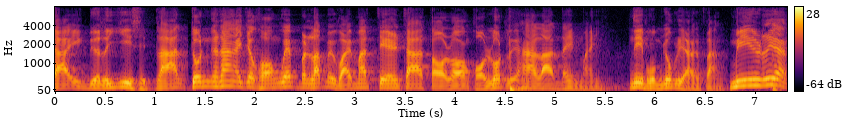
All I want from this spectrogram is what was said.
จ่ายอีกเดือนละ 20 ล้าน จนกระทั่งไอ้เจ้าของเว็บมันรับไม่ไหวมาเจรจาต่อรองขอลดเหลือ 5 ล้านได้ไหม นี่ผมยกตัวอย่างให้ฟัง มีเรื่อง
